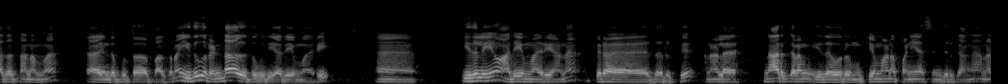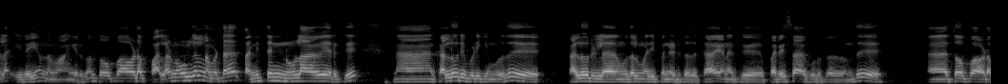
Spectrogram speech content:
அதைத்தான் நம்ம இந்த புத்தகம் பார்க்குறோம். இதுவும் ரெண்டாவது தொகுதி அதே மாதிரி. இதுலேயும் அதே மாதிரியான பிற இது இருக்குது அதனால் நாற்கரம் இதை ஒரு முக்கியமான பணியாக செஞ்சுருக்காங்க. அதனால் இதையும் நம்ம வாங்கியிருக்கோம். தோப்பாவோட பல நூல்கள் நம்மகிட்ட தனித்தனி நூலாகவே இருக்குது நான் கல்லூரி படிக்கும்போது கல்லூரியில் முதல் மதிப்பெண் எடுத்ததுக்காக எனக்கு பரிசாக கொடுத்தது வந்து தோப்பாவோட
